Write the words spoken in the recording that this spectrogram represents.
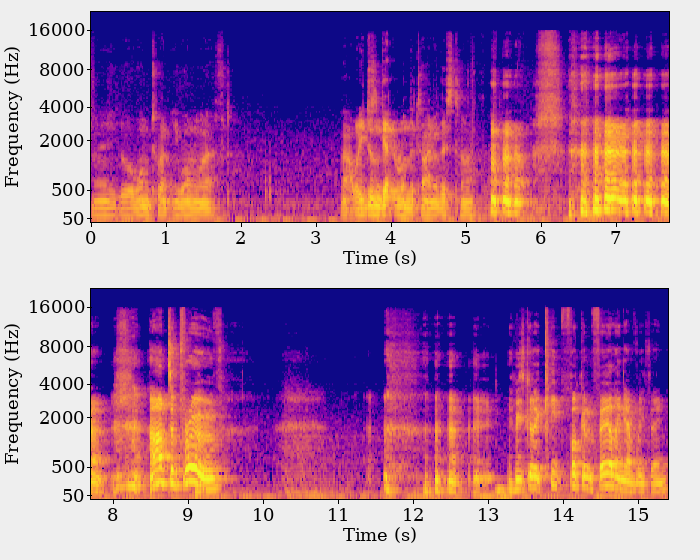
There you go, 121 left. Ah, well, he doesn't get to run the timer this time. Hard to prove. if he's going to keep fucking failing everything.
